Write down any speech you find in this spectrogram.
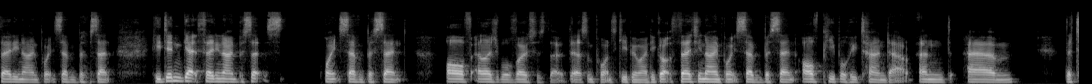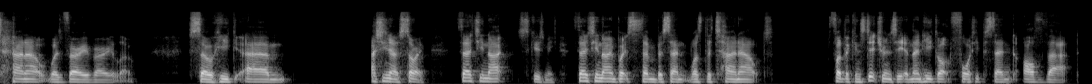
39.7%. He didn't get 39.7% of eligible voters, though. That's important to keep in mind. He got 39.7% of people who turned out, and um, the turnout was very, very low. So he, um, actually, no, sorry, 39, excuse me, 39.7% was the turnout for the constituency, and then he got 40% of that.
